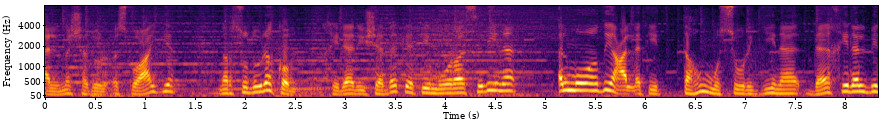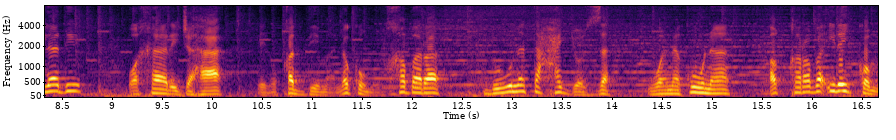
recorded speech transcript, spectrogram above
المشهد الأسبوعي نرصد لكم خلال شبكة مراسلين المواضيع التي تهم السوريين داخل البلاد وخارجها لنقدم لكم الخبر دون تحيز ونكون أقرب إليكم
